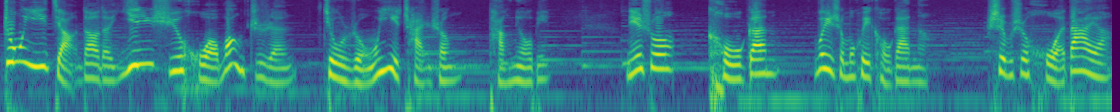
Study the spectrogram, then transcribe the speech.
中医讲到的阴虚火旺之人。就容易产生糖尿病。您说口干为什么会口干呢？是不是火大呀？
